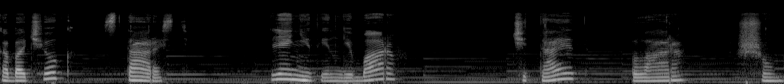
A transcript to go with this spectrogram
Кабачок «Старость». Леонид Ингибаров читает Лара Шум.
